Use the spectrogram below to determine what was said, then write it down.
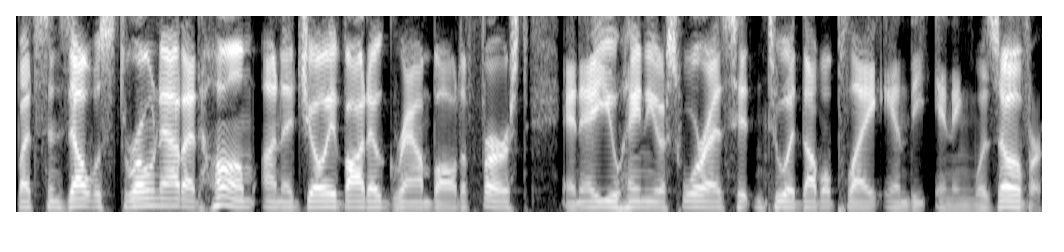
But Senzel was thrown out at home on a Joey Votto ground ball to first, and A. Eugenio Suarez hit into a double play, and the inning was over.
